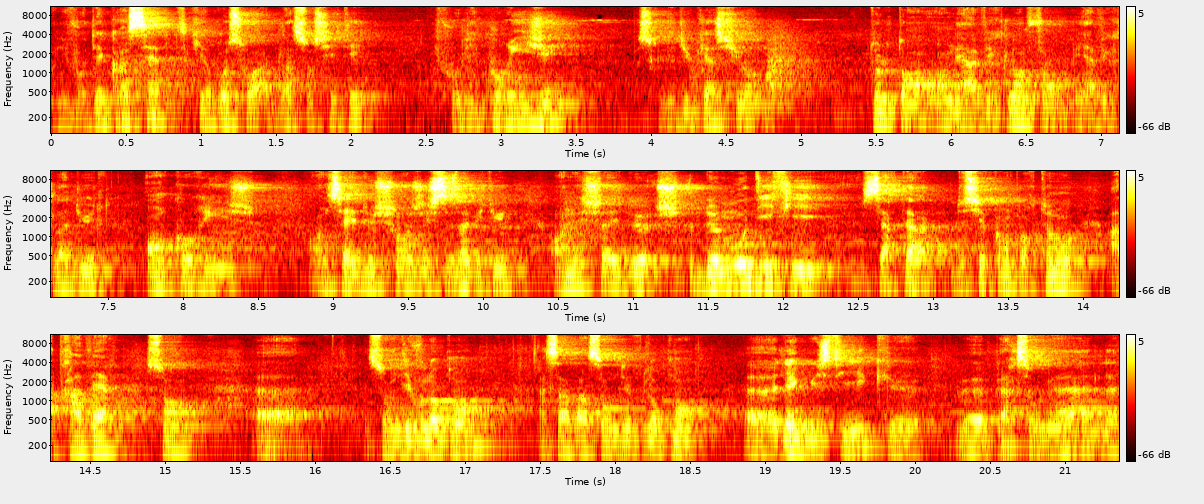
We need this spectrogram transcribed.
au niveau des concepts qu'il reçoit de la société, il faut les corriger, parce que l'éducation, tout le temps, on est avec l'enfant et avec l'adulte, on corrige, on essaie de changer ses habitudes, on essaie de, modifier certains de ses comportements à travers son, euh, développement, à savoir son développement euh, linguistique, euh, personnel,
